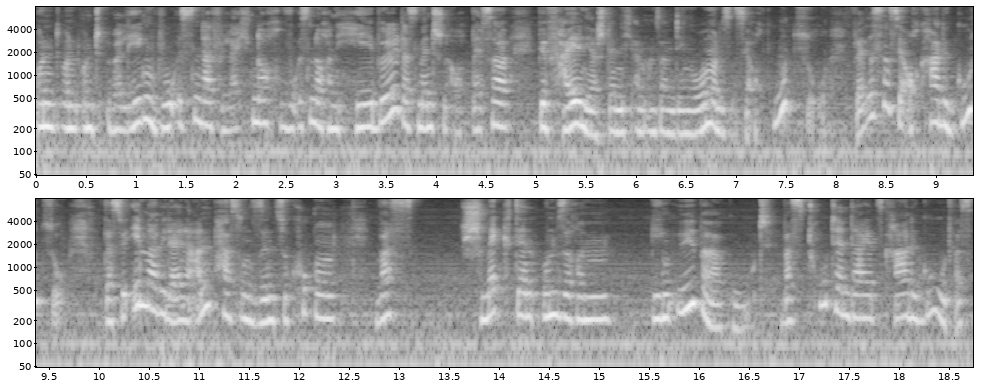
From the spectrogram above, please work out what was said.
und, und, und überlegen, wo ist denn da vielleicht noch, wo ist noch ein Hebel, dass Menschen auch besser, wir feilen ja ständig an unseren Dingen rum und das ist ja auch gut so. Vielleicht ist das ja auch gerade gut so, dass wir immer wieder in der Anpassung sind, zu gucken, was schmeckt denn unserem Gegenüber gut? Was tut denn da jetzt gerade gut? Was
